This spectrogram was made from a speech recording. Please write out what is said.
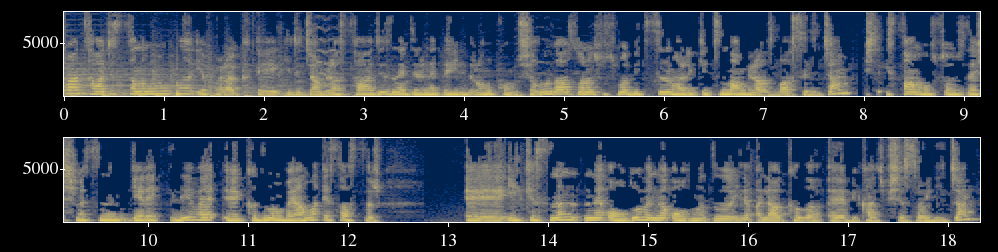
Önce ben taciz tanımını yaparak e, gireceğim. Biraz taciz nedir ne değildir onu konuşalım. Daha sonra susma bitsin hareketinden biraz bahsedeceğim. İşte İstanbul Sözleşmesi'nin gerekliliği ve e, kadının beyanı esastır e, ilkesinin ne olduğu ve ne olmadığı ile alakalı e, birkaç bir şey söyleyeceğim.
